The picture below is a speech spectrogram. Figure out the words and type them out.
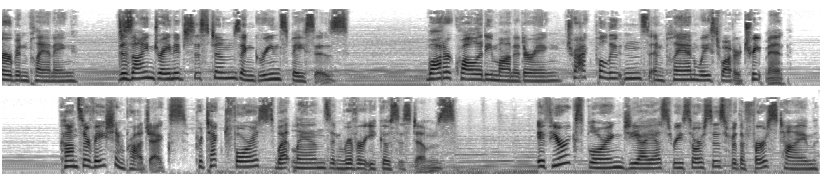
Urban planning, design drainage systems and green spaces, water quality monitoring, track pollutants, and plan wastewater treatment. Conservation projects protect forests, wetlands, and river ecosystems. If you're exploring GIS resources for the first time,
